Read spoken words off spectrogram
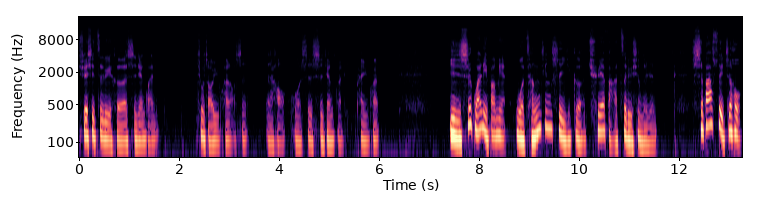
学习自律和时间管理，就找宇宽老师。大家好，我是时间管理潘宇宽。饮食管理方面，我曾经是一个缺乏自律性的人。十八岁之后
